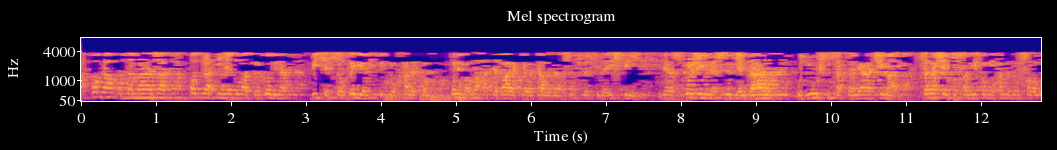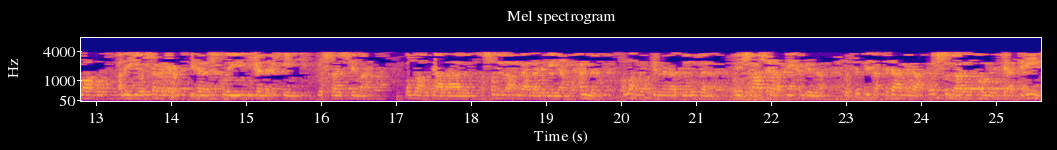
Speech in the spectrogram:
a koga od namaza odvrati njegova trgovina, bit će sa obejom i prohalefom. Molim Allaha te barake o ta'ala da nas učvrsti na istini i da nas proživi na sudnjem danu u društvu sa klanjačima, sa našim poslanikom Muhammedom sallallahu alaihi wa sallam i da nas koji u džanetskim prostanstvima Allahu ta'ala alam, wa sallallahu ala nabina Muhammed. Allahumma اغفر لنا ذنوبنا وإسرافنا في أمرنا وثبت أقدامنا وانصرنا على القوم الكافرين.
